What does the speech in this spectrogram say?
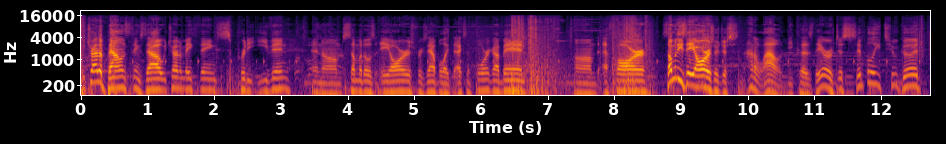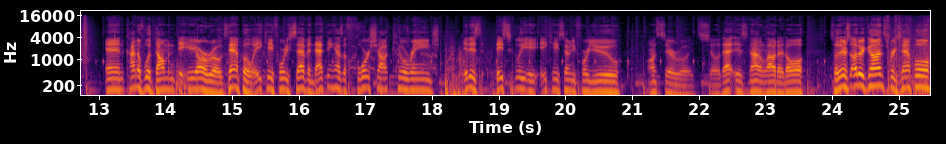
we try to balance things out. We try to make things pretty even and um, some of those ARs, for example, like the XM4 got banned, um, the FR. Some of these ARs are just not allowed because they are just simply too good and kind of what dominate the AR row. Example, AK-47. That thing has a four-shot kill range. It is basically a AK-74U on steroids. So that is not allowed at all. So there's other guns. For example,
